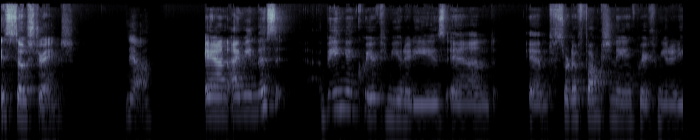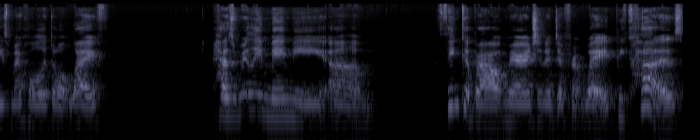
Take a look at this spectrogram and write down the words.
is so strange. Yeah. And I mean this being in queer communities and and sort of functioning in queer communities my whole adult life has really made me um, think about marriage in a different way because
